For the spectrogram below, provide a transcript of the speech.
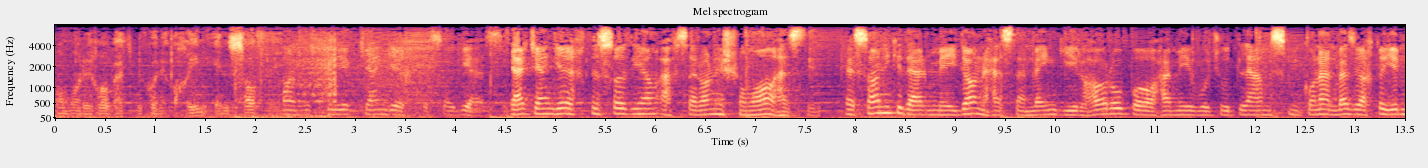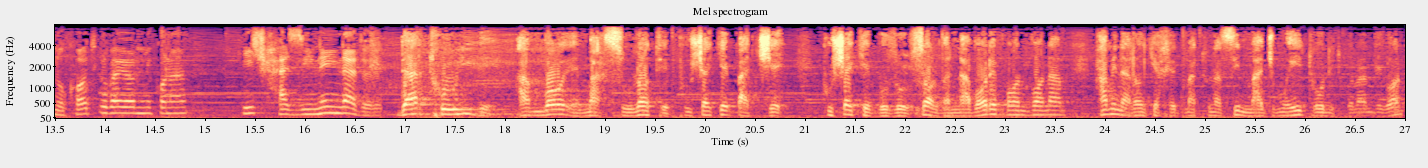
با ما رقابت می‌کنه. آخه این انصافه ما امروز توی یک جنگ اقتصادی هستیم. در جنگ اقتصادی هم افسران شما هستید کسانی که در میدان هستن و این گیرها رو با همه وجود لمس می‌کنن بعضی وقتا یه نکاتی رو بیان می‌کنن. هیچ هزینه ای نداره. در تولید انواع محصولات پوشک بچه پوشک بزرگسال و نوار بانوانم همین الان که خدمتون هستیم مجموعه تولید کنندگان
